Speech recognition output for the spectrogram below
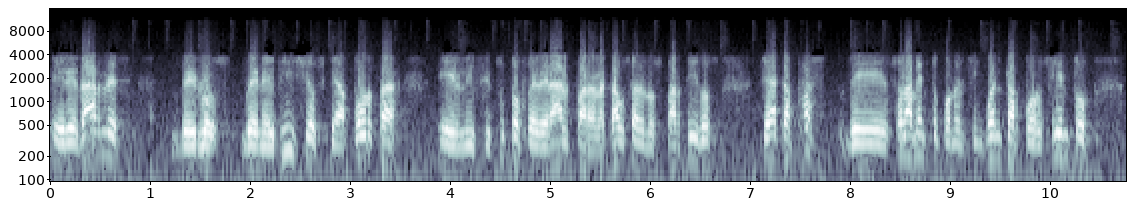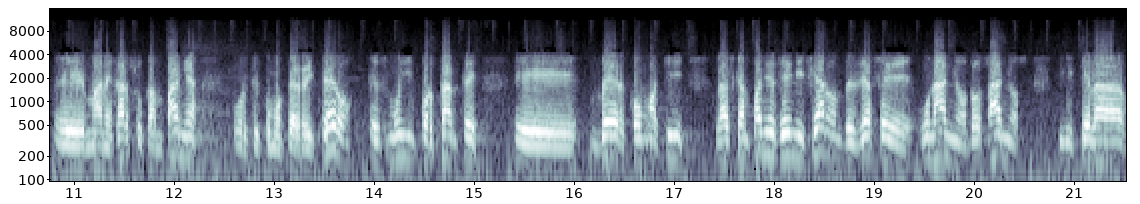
heredarles de los beneficios que aporta el Instituto Federal para la causa de los partidos, sea capaz de solamente con el 50% eh, manejar su campaña, porque como te reitero, es muy importante eh, ver cómo aquí las campañas ya iniciaron desde hace un año, dos años, y que la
